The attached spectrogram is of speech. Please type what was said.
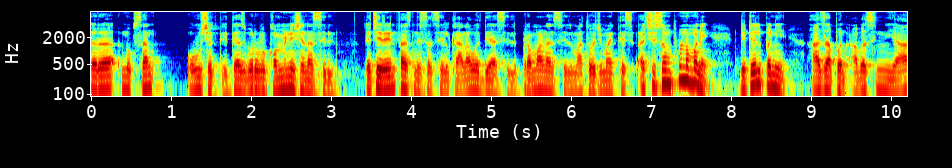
तर नुकसान होऊ शकते. त्याचबरोबर कॉम्बिनेशन असेल त्याची रेनफास्टनेस असेल कालावधी असेल प्रमाण असेल महत्त्वाची माहिती असेल अशी संपूर्णपणे डिटेलपणे आज आपण आबासीन या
